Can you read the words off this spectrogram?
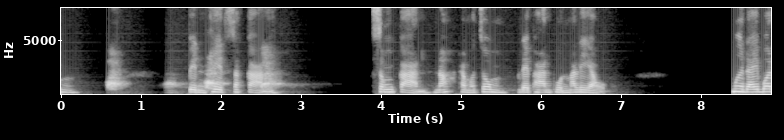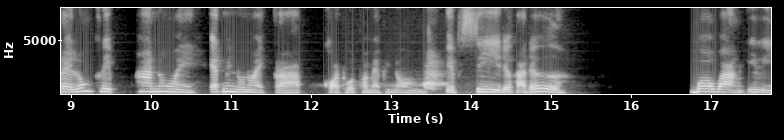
ม เป็นเทศกาล สงการเนาะท่านผู้ชมได้ผ่านผลมาแล้วเมื่อใดบ่ได้ลงคลิปห้าน่อย แอดมินหนูหน่อยกราบ ขอโทษพ่อแม่พี่น้อง FC เด้อค่ะเด้อบ่ว่างอีหลี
